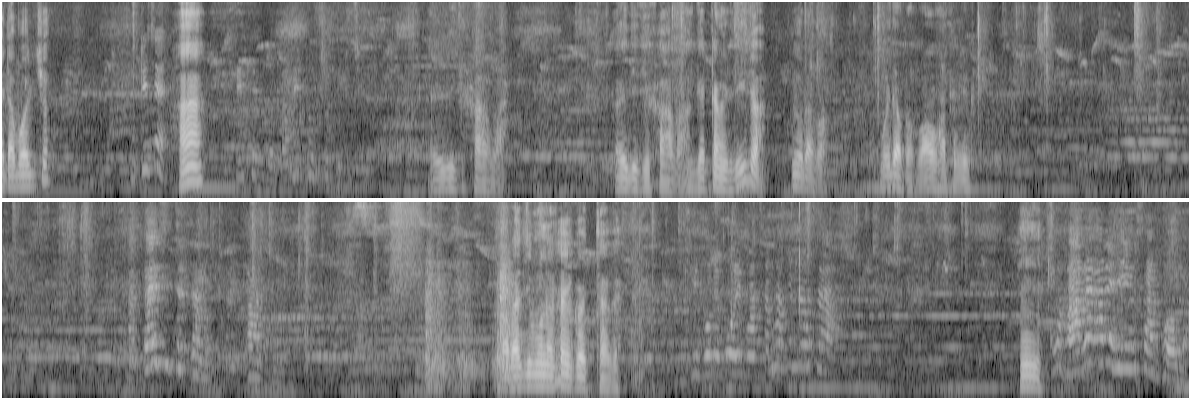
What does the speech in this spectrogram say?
এটা বলছো? হ্যাঁ। এইদিকে খাওয়াবা। এইদিকে খাওয়াবা। গেটটা মেরে দিয়েছ? ওই দেখো ওই দেখো বাবু হাতে দিকে সারা জীবন এটাই করতে হবে। হুম ও হারে হারে হিংসা হয় না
